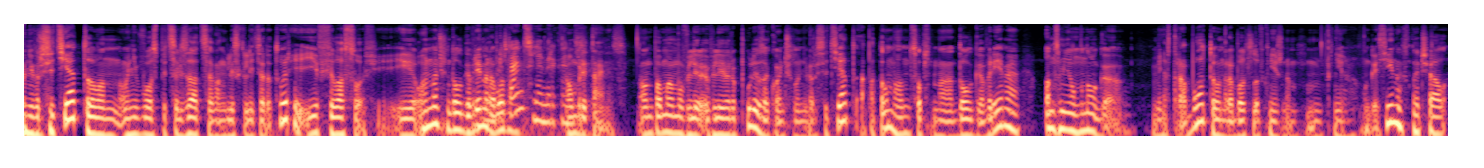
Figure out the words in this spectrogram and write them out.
университет, он, у него специализация в английской литературе и в философии. И он очень долгое время он работал... британец или американец? Он британец. Он, по-моему, в, в Ливерпуле закончил университет, а потом он, собственно, долгое время... Он заменил много мест работы, он работал в книжном, в книжных магазинах сначала.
